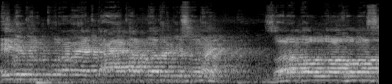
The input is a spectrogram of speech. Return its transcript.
এই দেখুন কোরআনে একটা আয়াত আপনাদেরকে জারাবাল্লাহু মাসালাল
